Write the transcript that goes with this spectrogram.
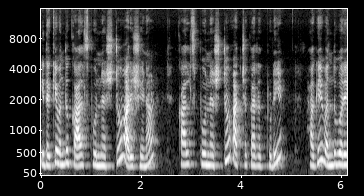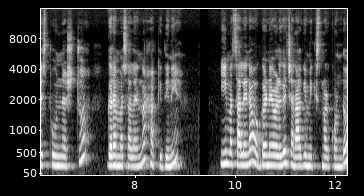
ಇದಕ್ಕೆ ಒಂದು ಕಾಲು ಸ್ಪೂನಷ್ಟು ಅರಿಶಿಣ, ಕಾಲು ಸ್ಪೂನಷ್ಟು ಅಚ್ಚ ಖಾರದ ಪುಡಿ, ಹಾಗೆ ಒಂದೂವರೆ ಸ್ಪೂನ್ನಷ್ಟು ಗರಂ ಮಸಾಲೆನ ಹಾಕಿದ್ದೀನಿ. ಈ ಮಸಾಲೆನ ಒಗ್ಗರಣೆ ಒಳಗೆ ಚೆನ್ನಾಗಿ ಮಿಕ್ಸ್ ಮಾಡಿಕೊಂಡು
